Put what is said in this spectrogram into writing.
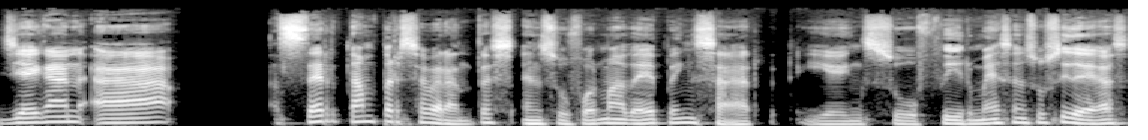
llegan a ser tan perseverantes en su forma de pensar y en su firmeza en sus ideas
